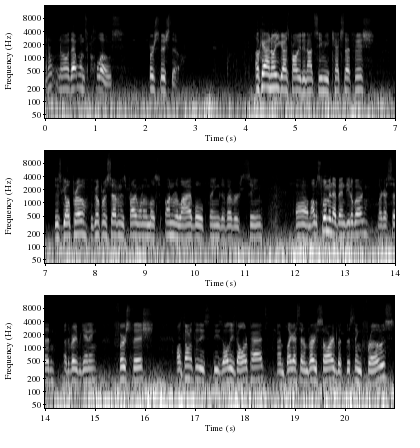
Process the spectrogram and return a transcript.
I don't know, that one's close. First fish though. Okay, I know you guys probably did not see me catch that fish. This GoPro, the GoPro 7 is probably one of the most unreliable things I've ever seen. Um, I was swimming that bandito bug, like I said at the very beginning. First fish. I was throwing it through these, these all these dollar pads. And like I said, I'm very sorry, but this thing froze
